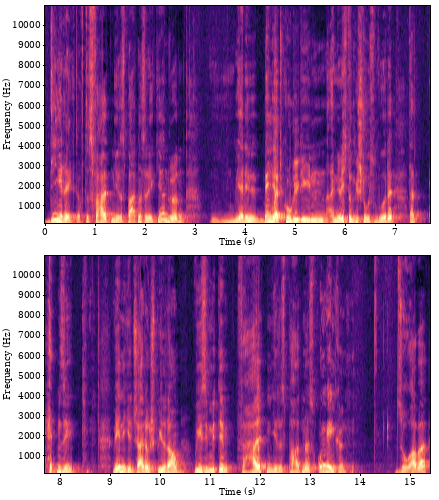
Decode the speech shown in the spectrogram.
direkt auf das Verhalten Ihres Partners reagieren würden, wie eine Billardkugel, die in eine Richtung gestoßen wurde, dann hätten Sie wenig Entscheidungsspielraum, wie Sie mit dem Verhalten Ihres Partners umgehen könnten. So aber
